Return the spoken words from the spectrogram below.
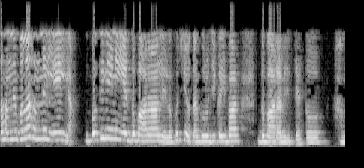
तो हमने बोला, हमने ले लिया। बोलती, नहीं नहीं, ये दोबारा ले लो, कुछ नहीं होता। गुरु जी कई बार दोबारा भी देते हैं। तो हम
